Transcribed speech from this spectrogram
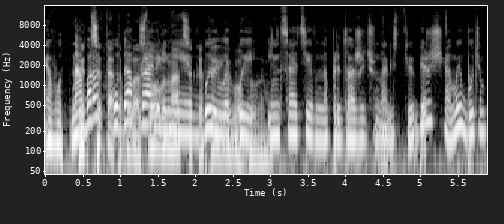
Вот. Наоборот, куда была. правильнее было бы было. инициативно предложить журналистке убежище, а мы будем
